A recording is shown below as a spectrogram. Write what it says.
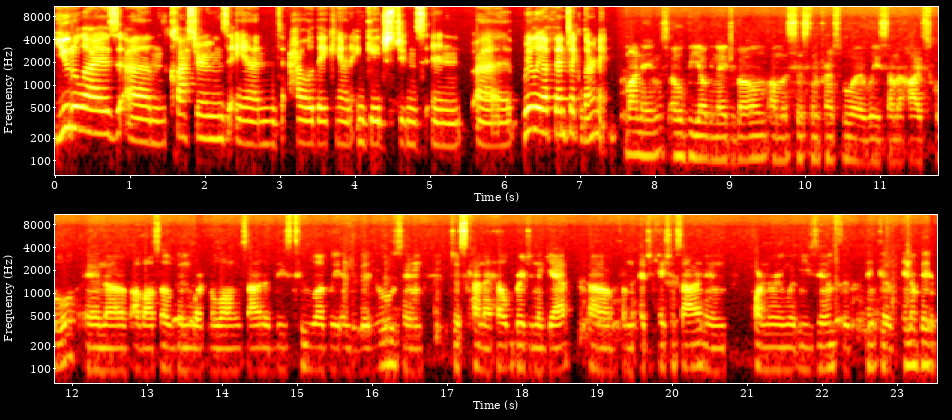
utilize um, classrooms and how they can engage students in uh, really authentic learning. My name is Ovie Oghenejobo. I'm assistant principal at Lee Summit High School, and uh, I've also been working alongside of these two lovely individuals and just kind of help bridging the gap um, from the education side and partnering with museums to think of innovative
